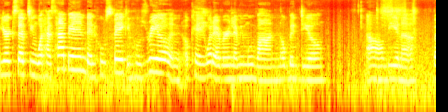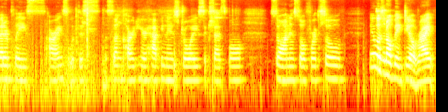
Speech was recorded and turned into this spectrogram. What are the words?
you're accepting what has happened and who's fake and who's real and okay, whatever, let me move on. No big deal. I'll be in a better place. All right, so with this sun card here, happiness, joy, successful, so on and so forth. So it was no big deal, right?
